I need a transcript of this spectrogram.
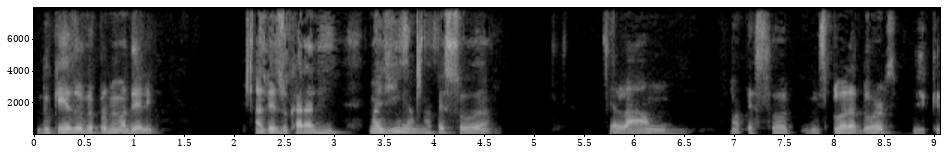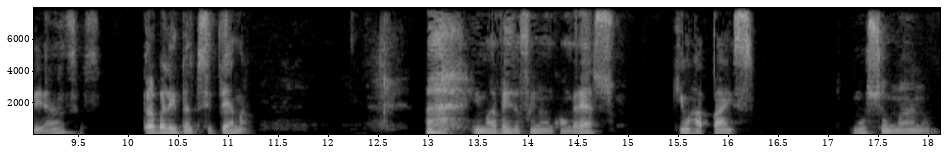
do que resolver o problema dele. Às vezes o cara ali, imagina uma pessoa, sei lá, um, uma pessoa, um explorador de crianças. Trabalhei tanto esse tema ah, e uma vez eu fui num congresso que um rapaz muçulmano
